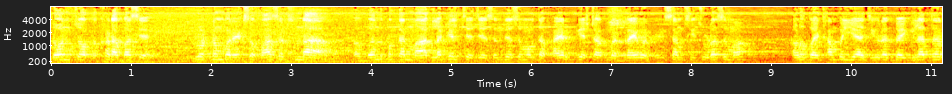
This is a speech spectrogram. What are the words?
ડોન ચોક અખાડા પાસે પ્લોટ નંબર એકસો પાસઠના બંધ મકાનમાં આગ લાગેલ છે, જે સંદેશો મળતા ફાયર બ્રિગેડ સ્ટાફના ડ્રાઈવર ઘનશ્યામસિંહ ચુડાસમા કાળુભાઈ ખાંભલિયા, જીવરાજભાઈ ગિલાતર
